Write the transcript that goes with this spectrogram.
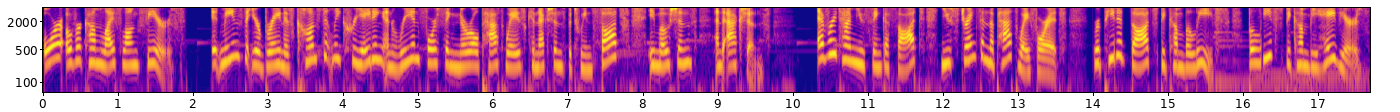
or overcome lifelong fears. It means that your brain is constantly creating and reinforcing neural pathways connections between thoughts, emotions, and actions. Every time you think a thought, you strengthen the pathway for it. Repeated thoughts become beliefs, beliefs become behaviors,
